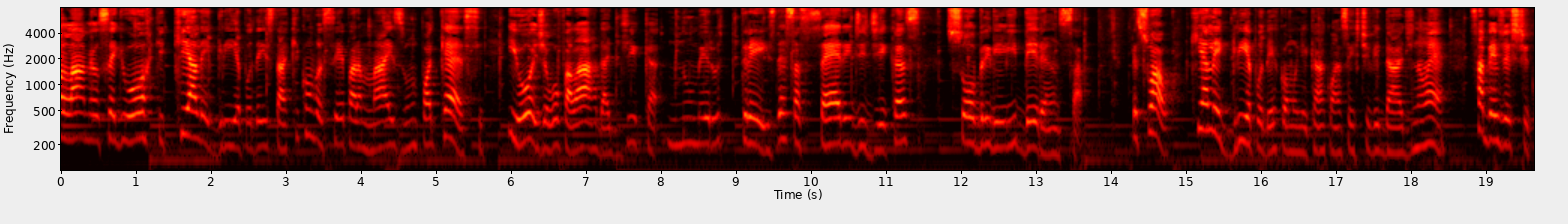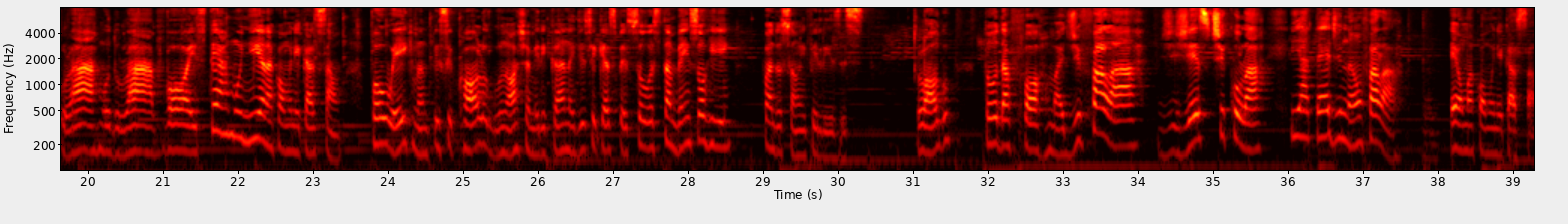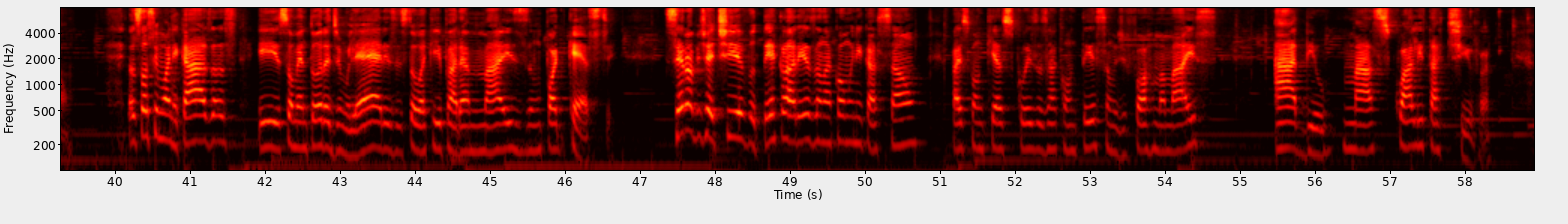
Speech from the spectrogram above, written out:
Olá, meu seguidor, que, que alegria poder estar aqui com você para mais um podcast. E hoje eu vou falar da dica número 3 dessa série de dicas sobre liderança. Pessoal, que alegria poder comunicar com assertividade, não é? Saber gesticular, modular, voz, ter harmonia na comunicação. Paul Wakeman, psicólogo norte-americano, disse que as pessoas também sorriem quando são infelizes. Logo, toda forma de falar, de gesticular e até de não falar é uma comunicação. Eu sou Simone Casas e sou mentora de mulheres. Estou aqui para mais um podcast. Ser objetivo, ter clareza na comunicação faz com que as coisas aconteçam de forma mais hábil, mas qualitativa.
